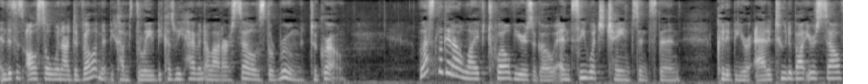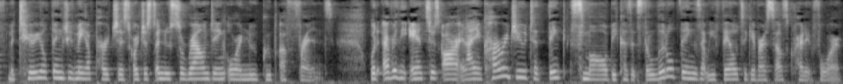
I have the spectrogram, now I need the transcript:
And this is also when our development becomes delayed because we haven't allowed ourselves the room to grow. Let's look at our life 12 years ago and see what's changed since then. Could it be your attitude about yourself, material things you may have purchased, or just a new surrounding or a new group of friends? Whatever the answers are, and I encourage you to think small because it's the little things that we fail to give ourselves credit for.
